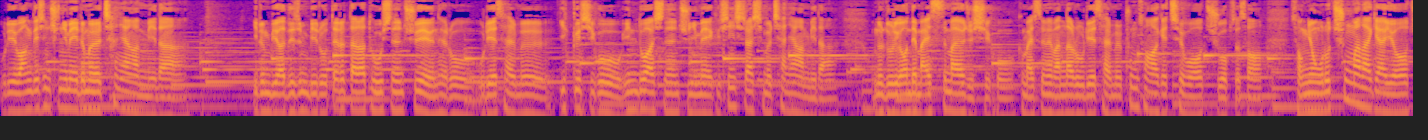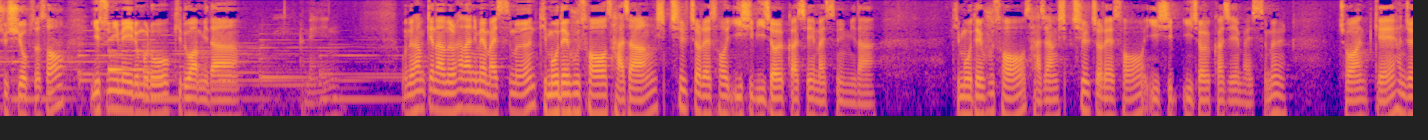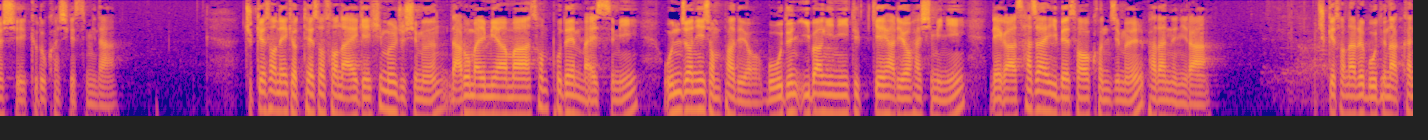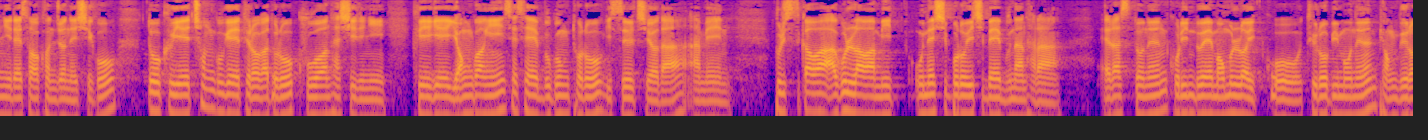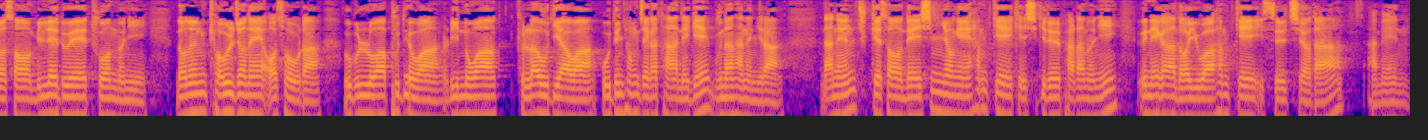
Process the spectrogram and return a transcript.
우리의 왕 되신 주님의 이름을 찬양합니다. 이른 비와 늦은 비로 때를 따라 도우시는 주의 은혜로 우리의 삶을 이끄시고 인도하시는 주님의 그 신실하심을 찬양합니다. 오늘도 우리 가운데 말씀하여 주시고 그 말씀에 만나러 우리의 삶을 풍성하게 채워 주옵소서 성령으로 충만하게 하여 주시옵소서 예수님의 이름으로 기도합니다. 아멘. 오늘 함께 나눌 하나님의 말씀은 디모데후서 4장 17절에서 22절까지의 말씀입니다. 디모데 후서 4장 17절에서 22절까지의 말씀을 저와 함께 한 절씩 교독하시겠습니다. 주께서 내 곁에 서서 나에게 힘을 주심은 나로 말미암아 선포된 말씀이 온전히 전파되어 모든 이방인이 듣게 하려 하심이니 내가 사자의 입에서 건짐을 받았느니라. 주께서 나를 모든 악한 일에서 건져내시고 또 그의 천국에 들어가도록 구원하시리니 그에게 영광이 세세 무궁토록 있을지어다. 아멘. 브리스가와 아굴라와 및 오네시보로의 집에 문안하라. 에라스도는 고린도에 머물러 있고 드로비모는 병들어서 밀레도에 두었노니 너는 겨울 전에 어서 오라. 우블로와 부대와 리노와 글라우디아와 모든 형제가 다 내게 문안하느니라. 나는 주께서 내 심령에 함께 계시기를 바라노니 은혜가 너희와 함께 있을지어다. 아멘.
